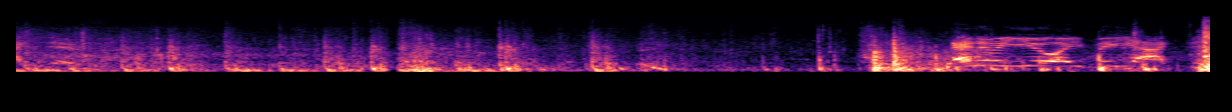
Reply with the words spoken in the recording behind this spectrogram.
active. Enemy UAV active.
